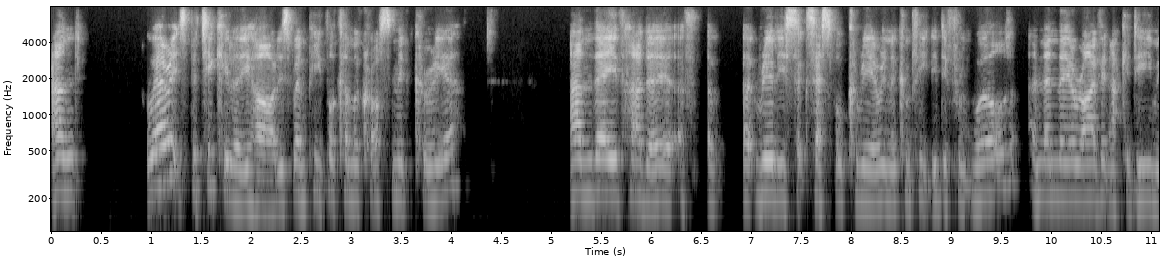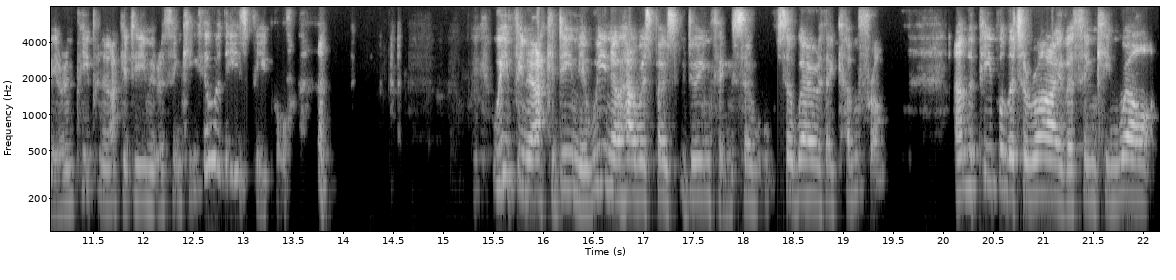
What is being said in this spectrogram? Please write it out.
and where it's particularly hard is when people come across mid-career and they've had a, a, a really successful career in a completely different world. And then they arrive in academia, and people in academia are thinking, who are these people? We've been in academia, we know how we're supposed to be doing things. So, so where have they come from? And the people that arrive are thinking, well,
